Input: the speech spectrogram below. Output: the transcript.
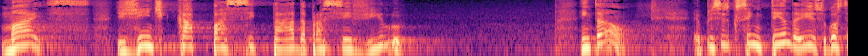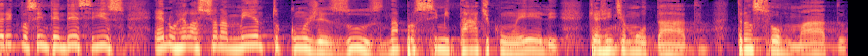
mas de gente capacitada para servi-lo. Então, eu preciso que você entenda isso, gostaria que você entendesse isso. É no relacionamento com Jesus, na proximidade com Ele, que a gente é moldado, transformado,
